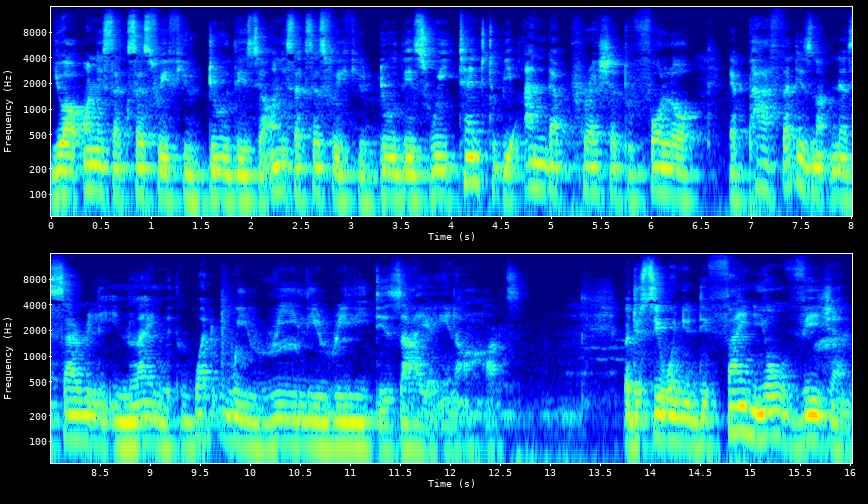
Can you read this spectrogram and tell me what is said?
you are only successful if you do this, you're only successful if you do this. We tend to be under pressure to follow a path that is not necessarily in line with what we really, really desire in our hearts. But you see, when you define your vision,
